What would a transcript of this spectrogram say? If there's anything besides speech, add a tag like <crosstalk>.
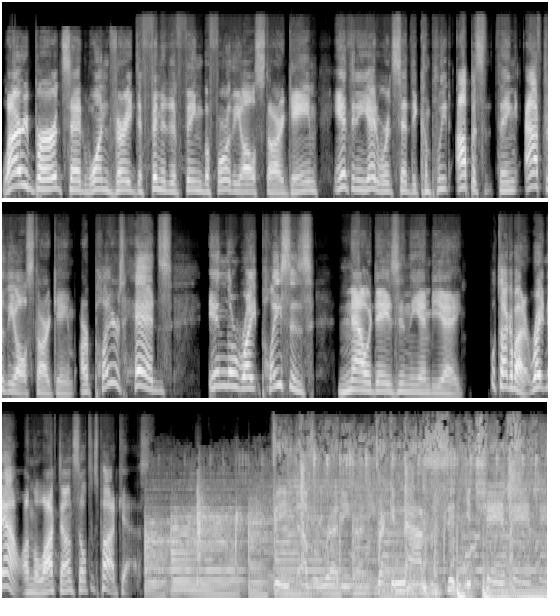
Larry Bird said one very definitive thing before the All Star game. Anthony Edwards said the complete opposite thing after the All Star game. Are players' heads in the right places nowadays in the NBA? We'll talk about it right now on the Locked On Celtics podcast. Be ever ready. Recognize the city of champs.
